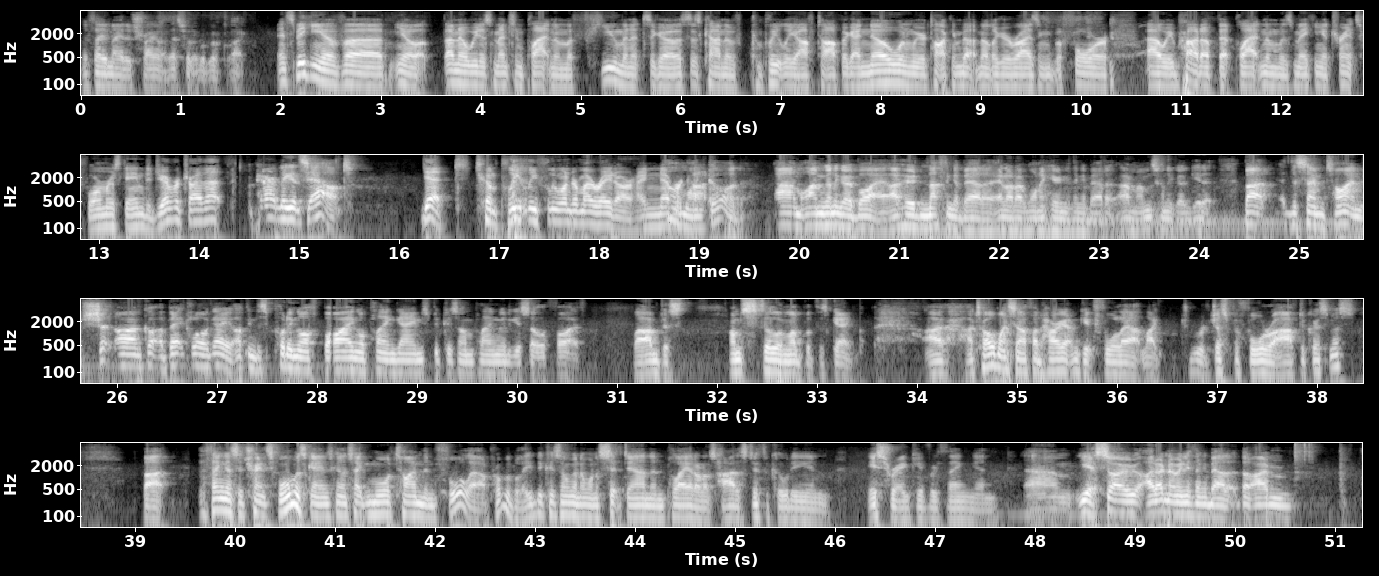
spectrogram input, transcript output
if they made a trailer, that's what it would look like. And speaking of, uh, you know, I know we just mentioned Platinum a few minutes ago. This is kind of completely off topic. I know when we were talking about Metal Gear Rising before, uh, we brought up that Platinum was making a Transformers game. Did you ever try that? Apparently, it's out. Yeah, t- completely flew under my radar. I never oh my caught it. god. Um, I'm going to go buy it. I heard nothing about it, and I don't want to hear anything about it. Um, I'm just going to go get it. But at the same time, shit, I've got a backlog. Eh? I've been just putting off buying or playing games because I'm playing Metal Gear Solid 5. Well, I'm just, I'm still in love with this game. I, I told myself I'd hurry up and get Fallout like just before or after Christmas, but the thing is, a Transformers game is going to take more time than Fallout probably because I'm going to want to sit down and play it on its hardest difficulty and S rank everything and um, yeah. So I don't know anything about it, but I'm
